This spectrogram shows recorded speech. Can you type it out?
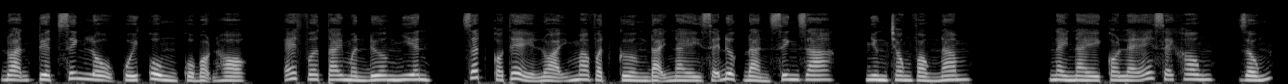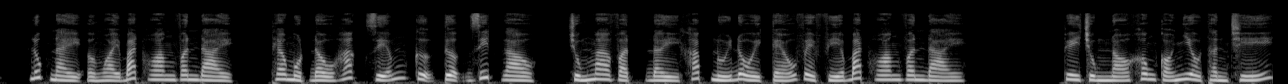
đoạn tuyệt sinh lộ cuối cùng của bọn họ, advertisement đương nhiên, rất có thể loại ma vật cường đại này sẽ được đản sinh ra, nhưng trong vòng năm ngày này có lẽ sẽ không, giống, lúc này ở ngoài bát hoang vân đài, theo một đầu hắc diễm cự tượng rít gào, chúng ma vật đầy khắp núi đồi kéo về phía bát hoang vân đài. Tuy chúng nó không có nhiều thần trí,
